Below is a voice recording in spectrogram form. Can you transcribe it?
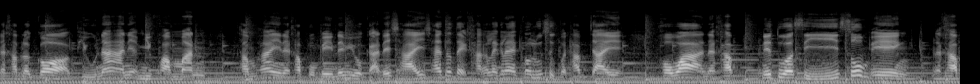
นะครับ แล้วก็ผิวหน้าเนี่ยมีความมันทำให้นะครับผมเองได้มีโอกาสได้ใช้ใช้ตั้งแต่ครั้งแรก ๆ ก็รู้สึกประทับใจ เพราะว่านะครับในตัวสีส้มเองนะครับ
